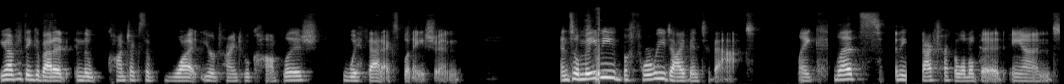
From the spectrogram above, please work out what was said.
you have to think about it in the context of what you're trying to accomplish with that explanation. And so maybe before we dive into that, like let's I think backtrack a little bit and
